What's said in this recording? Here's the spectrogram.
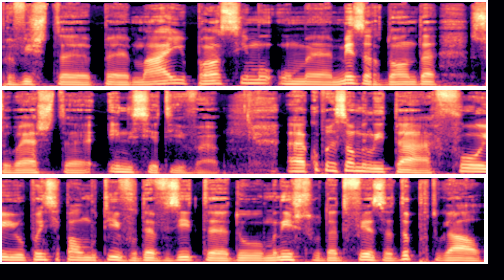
Prevista para maio próximo uma mesa redonda sobre esta iniciativa. A cooperação militar foi o principal motivo da visita do ministro da Defesa de Portugal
